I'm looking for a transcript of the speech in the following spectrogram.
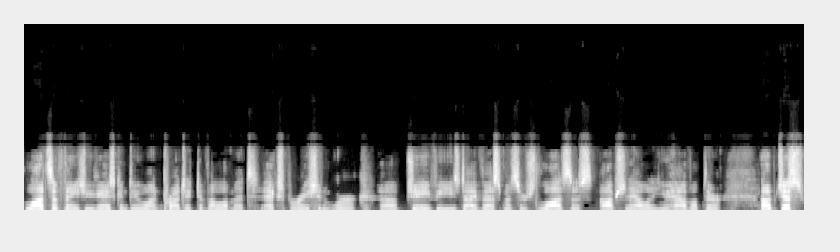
Lots of things you guys can do on project development, exploration work, uh, JVs, divestments. There's lots of optionality you have up there. Uh, just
